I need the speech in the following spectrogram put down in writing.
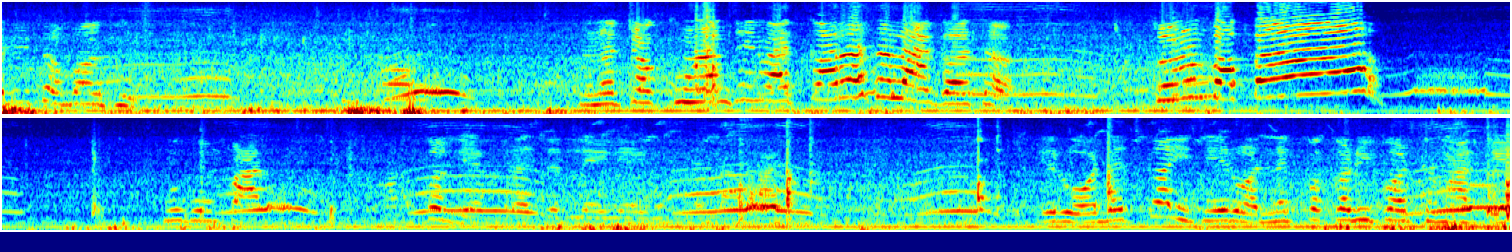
પડી છે. બધું અને ચખુણામ થઈને વાત કરે છે લાગે છે. સોનુ પપ્પા! હું બોલ પાસ તો લેફ્ટ લઈ લે એ રોડ જ કઈ છે? એ રોડ ને જ પકડવી પડશે મારે.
